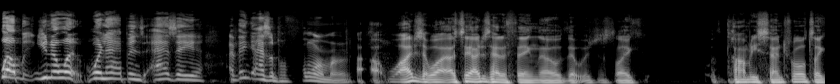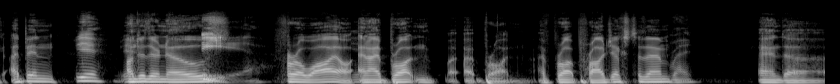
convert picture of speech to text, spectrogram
Well, but you know what? What happens as a, I think as a performer, Uh, well, I just well, I'd say I just had a thing though that was just like with Comedy Central. It's like I've been yeah, yeah. under their nose yeah, for a while, and I brought in, uh, brought in, I've brought projects to them, right, and uh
